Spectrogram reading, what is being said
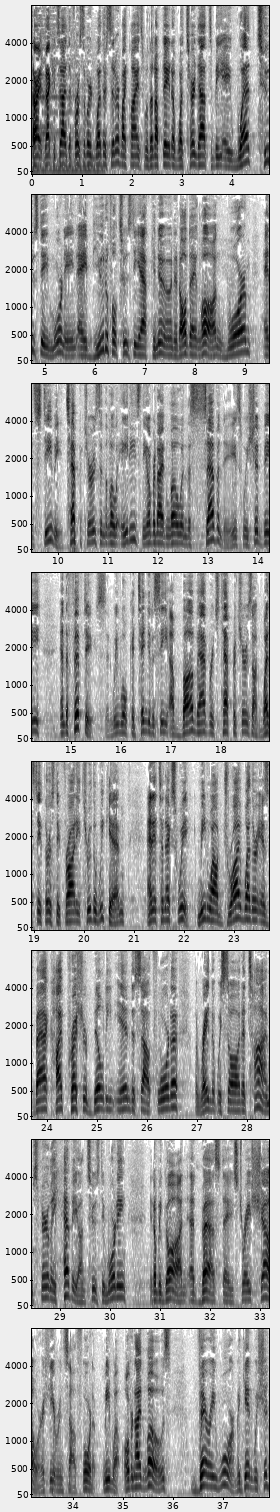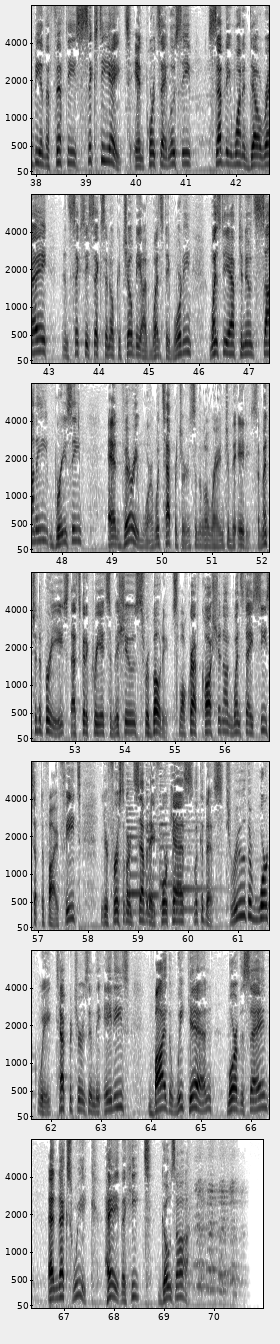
All right, back inside the First Alert Weather Center. My clients with an update of what turned out to be a wet Tuesday morning, a beautiful Tuesday afternoon, and all day long, warm and steamy. Temperatures in the low 80s, the overnight low in the 70s. We should be in the 50s, and we will continue to see above average temperatures on Wednesday, Thursday, Friday through the weekend and into next week. Meanwhile, dry weather is back, high pressure building into South Florida. The rain that we saw at times fairly heavy on Tuesday morning. It'll be gone at best, a stray shower here in South Florida. Meanwhile, overnight lows very warm. Again, we should be in the 50s, 68 in Port St. Lucie, 71 in Delray, and 66 in Okeechobee on Wednesday morning. Wednesday afternoon, sunny, breezy and very warm with temperatures in the low range of the 80s. I mentioned the breeze. That's going to create some issues for boating. Small craft caution on Wednesday, seas up to 5 feet. Your first alert 7 day forecast. Look at this. Through the work week, temperatures in the 80s. By the weekend, more of the same. And next week, hey, the heat goes on.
